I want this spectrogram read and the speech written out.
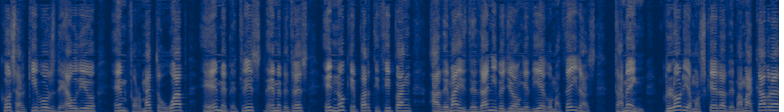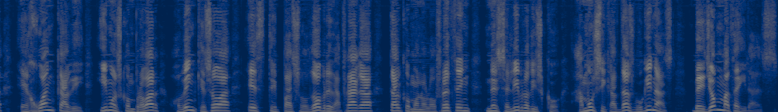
cos arquivos de audio en formato WAP e MP3, MP3 e no que participan, ademais de Dani Bellón e Diego Maceiras, tamén Gloria Mosquera de Mamá Cabra e Juan Cade. Imos comprobar o ben que soa este paso dobre da fraga, tal como nos lo ofrecen nese libro disco, a música das buguinas, Bellón Maceiras.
